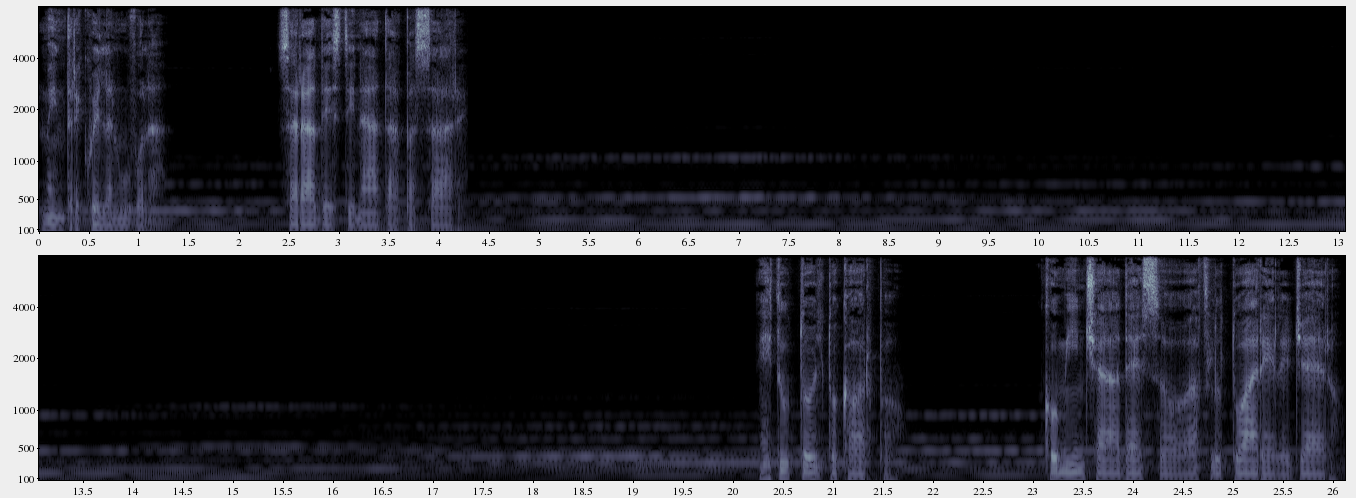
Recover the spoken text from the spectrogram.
mentre quella nuvola sarà destinata a passare. Tutto il tuo corpo comincia adesso a fluttuare leggero.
